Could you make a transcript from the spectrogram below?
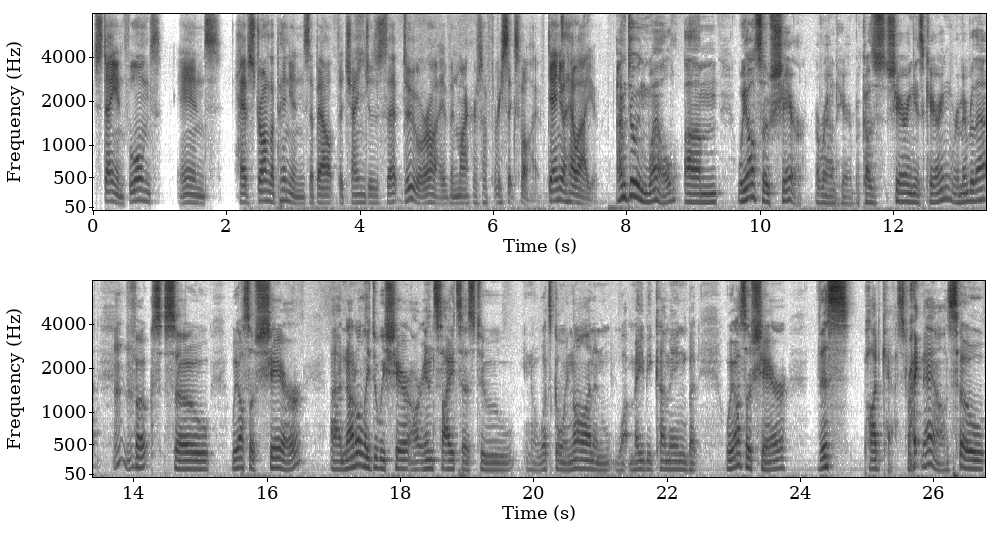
stay informed, and have strong opinions about the changes that do arrive in Microsoft 365. Daniel, how are you? I'm doing well. Um, we also share around here because sharing is caring. Remember that, mm-hmm. folks? So we also share. Uh, not only do we share our insights as to you know what's going on and what may be coming, but we also share this podcast right now. So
